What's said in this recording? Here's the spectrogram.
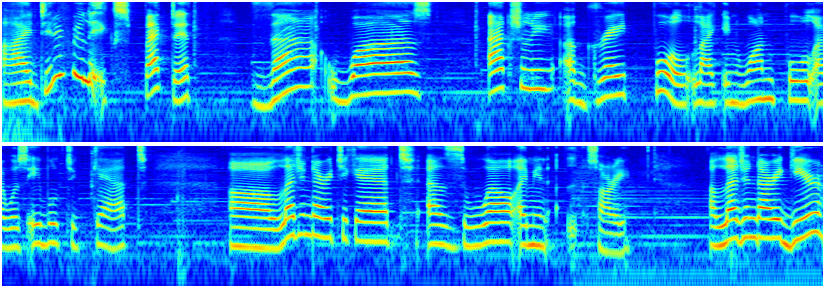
I didn't really expect it. That was actually a great pull. Like in one pull, I was able to get a legendary ticket as well. I mean, sorry, a legendary gear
